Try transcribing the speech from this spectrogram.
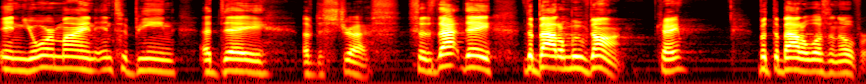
in your mind into being a day of distress. It says that day the battle moved on, okay? But the battle wasn't over.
